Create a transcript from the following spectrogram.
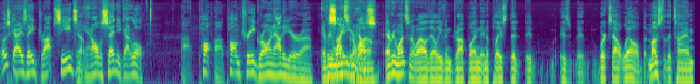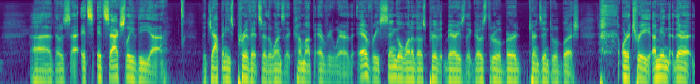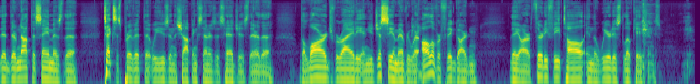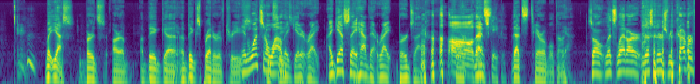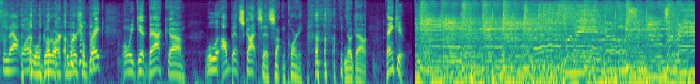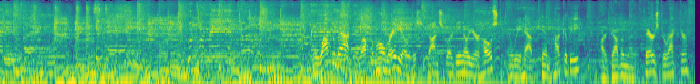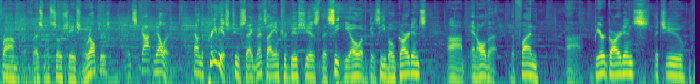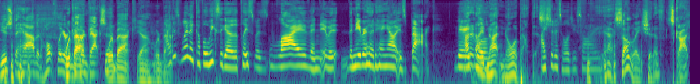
those guys they drop seeds, Yep. and all of a sudden you got a little uh, palm, uh, palm tree growing out of your uh, every side once of in your a while, house. every once in a while, they'll even drop one in a place that it is it works out well. But most of the time, uh, those uh, it's it's actually the uh, the Japanese privets are the ones that come up everywhere. The, every single one of those privet berries that goes through a bird turns into a bush or a tree. I mean, they're they're, they're not the same as the Texas privet that we use in the shopping centers as hedges. They're the the large variety, and you just see them everywhere, all over Fig Garden. They are 30 feet tall in the weirdest locations. but yes, birds are a, a big uh, a big spreader of trees. And once in a while they seeds. get it right. I guess they have that right bird's eye for oh, that's landscaping. That's terrible, Don. Yeah. So let's let our listeners recover from that one. We'll go to our commercial break. When we get back, um, we'll, I'll bet Scott says something corny. No doubt. Thank you. Welcome back and welcome home radio. This is Don Scordino, your host, and we have Kim Huckabee, our government affairs director from the Fresno Association of Realtors, and Scott Miller. Now, in the previous two segments, I introduced you as the CEO of Gazebo Gardens um, and all the, the fun uh, beer gardens that you used to have, and hopefully are we're coming back. back soon. We're back. Yeah, we're back. I just went a couple weeks ago. The place was live, and it was the neighborhood hangout is back. Very How did cool. I not know about this? I should have told you. Sorry. yeah, somebody should have. Scott.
